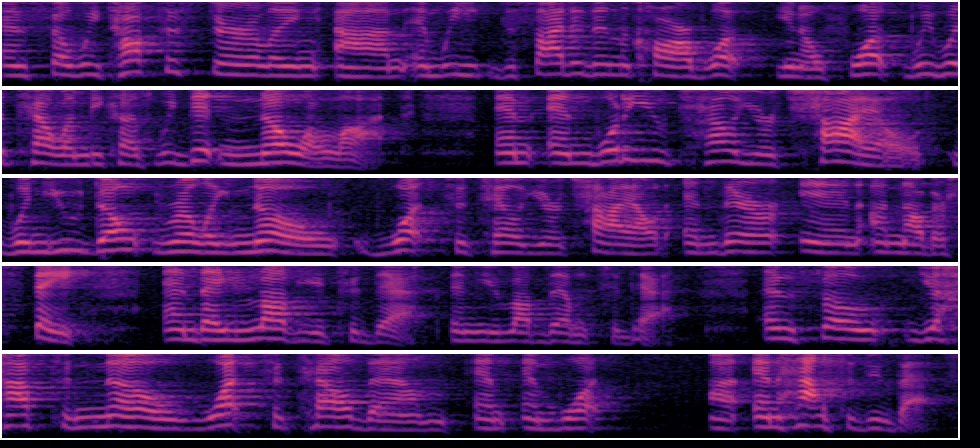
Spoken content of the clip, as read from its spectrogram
And so we talked to Sterling, um, and we decided in the car what you know what we would tell him because we didn't know a lot. And and what do you tell your child when you don't really know what to tell your child, and they're in another state, and they love you to death, and you love them to death. And so you have to know what to tell them and, and what uh, and how to do that.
